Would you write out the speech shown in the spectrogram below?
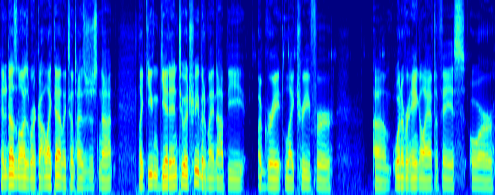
And it doesn't always work out like that. Like sometimes it's just not like you can get into a tree, but it might not be a great like tree for um, whatever angle I have to face, or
